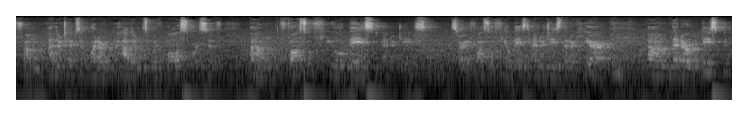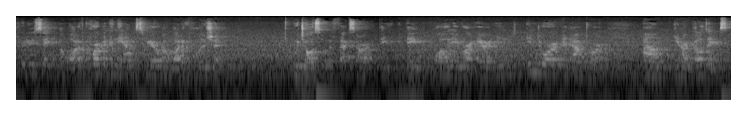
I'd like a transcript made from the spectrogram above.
from other types of weather patterns with all sorts of um, fossil fuel-based energies, sorry, fossil fuel-based energies that are here, um, that are basically producing a lot of carbon in the atmosphere, a lot of pollution, which also affects our, the, the quality of our air in, indoor and outdoor um, in our buildings.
